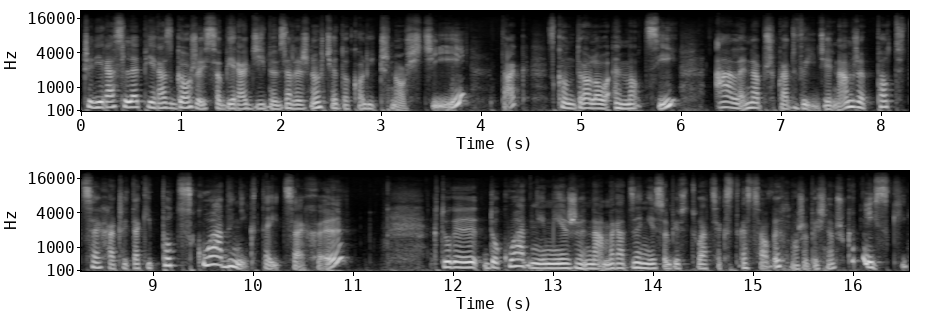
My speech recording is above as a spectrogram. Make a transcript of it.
Czyli raz lepiej, raz gorzej sobie radzimy w zależności od okoliczności, tak? Z kontrolą emocji, ale na przykład wyjdzie nam, że podcecha, czyli taki podskładnik tej cechy, który dokładnie mierzy nam radzenie sobie w sytuacjach stresowych, może być na przykład niski.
